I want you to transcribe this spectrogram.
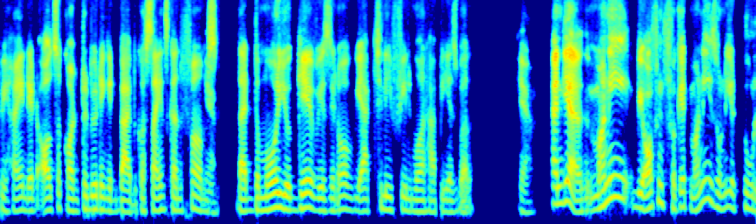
behind it also contributing it back because science confirms that the more you give is you know we actually feel more happy as well. Yeah. and yeah money we often forget money is only a tool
